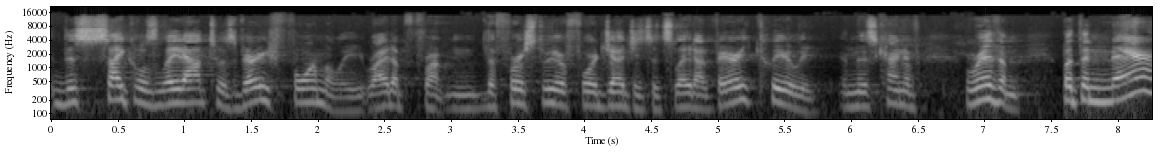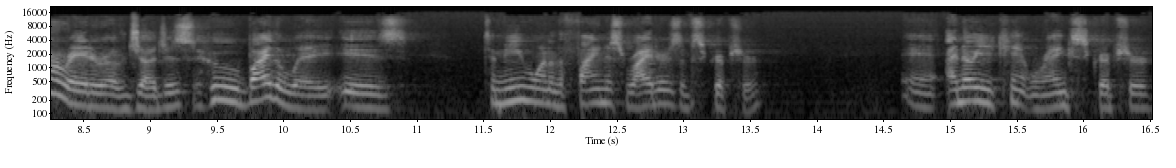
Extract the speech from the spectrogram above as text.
this cycle is laid out to us very formally right up front. In the first three or four Judges, it's laid out very clearly in this kind of rhythm. But the narrator of Judges, who, by the way, is to me one of the finest writers of Scripture, and I know you can't rank Scripture,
